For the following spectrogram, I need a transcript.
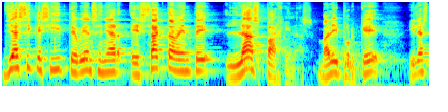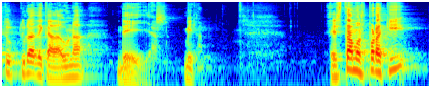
ya sí que sí te voy a enseñar exactamente las páginas, ¿vale? Y por qué, y la estructura de cada una de ellas. Mira, estamos por aquí,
